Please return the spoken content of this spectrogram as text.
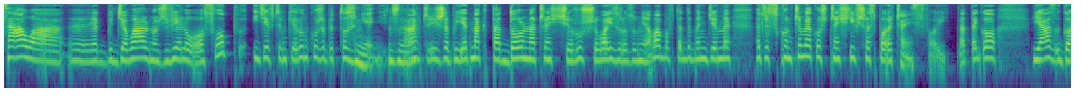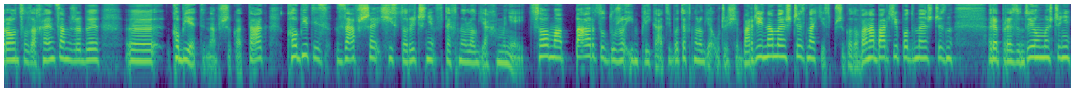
cała y, jakby działalność wielu osób idzie w tym kierunku, żeby to zmienić, mhm. tak? Czyli żeby jednak ta dolna część się ruszyła i zrozumiała, bo wtedy będziemy, znaczy skończymy jako szczęśliwsze społeczeństwo i dlatego ja gorąco zachęcam, żeby y, kobiety na przykład, tak? Kobiet jest zawsze historycznie w technologiach mniej, co ma bardzo dużo implikacji, bo technologia uczy się bardziej na mężczyznach, jest przygotowana bardziej pod mężczyzn, reprezentują mężczyźni.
